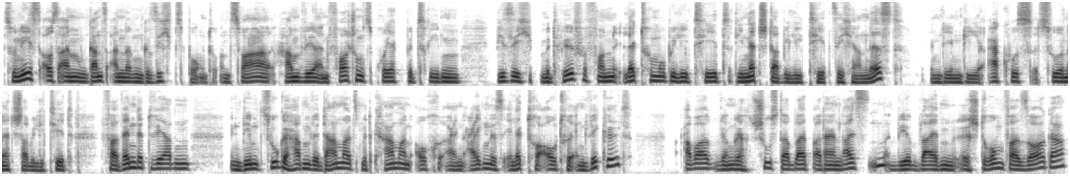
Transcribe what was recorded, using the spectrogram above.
Zunächst aus einem ganz anderen Gesichtspunkt. Und zwar haben wir ein Forschungsprojekt betrieben, wie sich mit Hilfe von Elektromobilität die Netzstabilität sichern lässt in dem die Akkus zur Netzstabilität verwendet werden. In dem Zuge haben wir damals mit Kamann auch ein eigenes Elektroauto entwickelt. Aber wir haben gesagt, Schuster bleibt bei deinen Leisten. Wir bleiben äh, Stromversorger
